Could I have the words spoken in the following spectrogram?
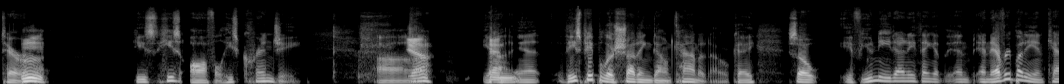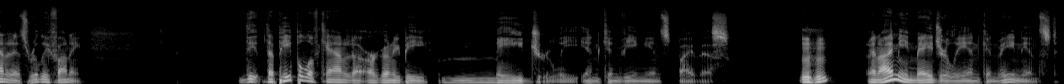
terrible. He's he's awful. He's cringy. Uh, yeah. Yeah, And- and, these people are shutting down Canada. Okay, so if you need anything, at the, and and everybody in Canada, it's really funny. the The people of Canada are going to be majorly inconvenienced by this, hmm and I mean majorly inconvenienced.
